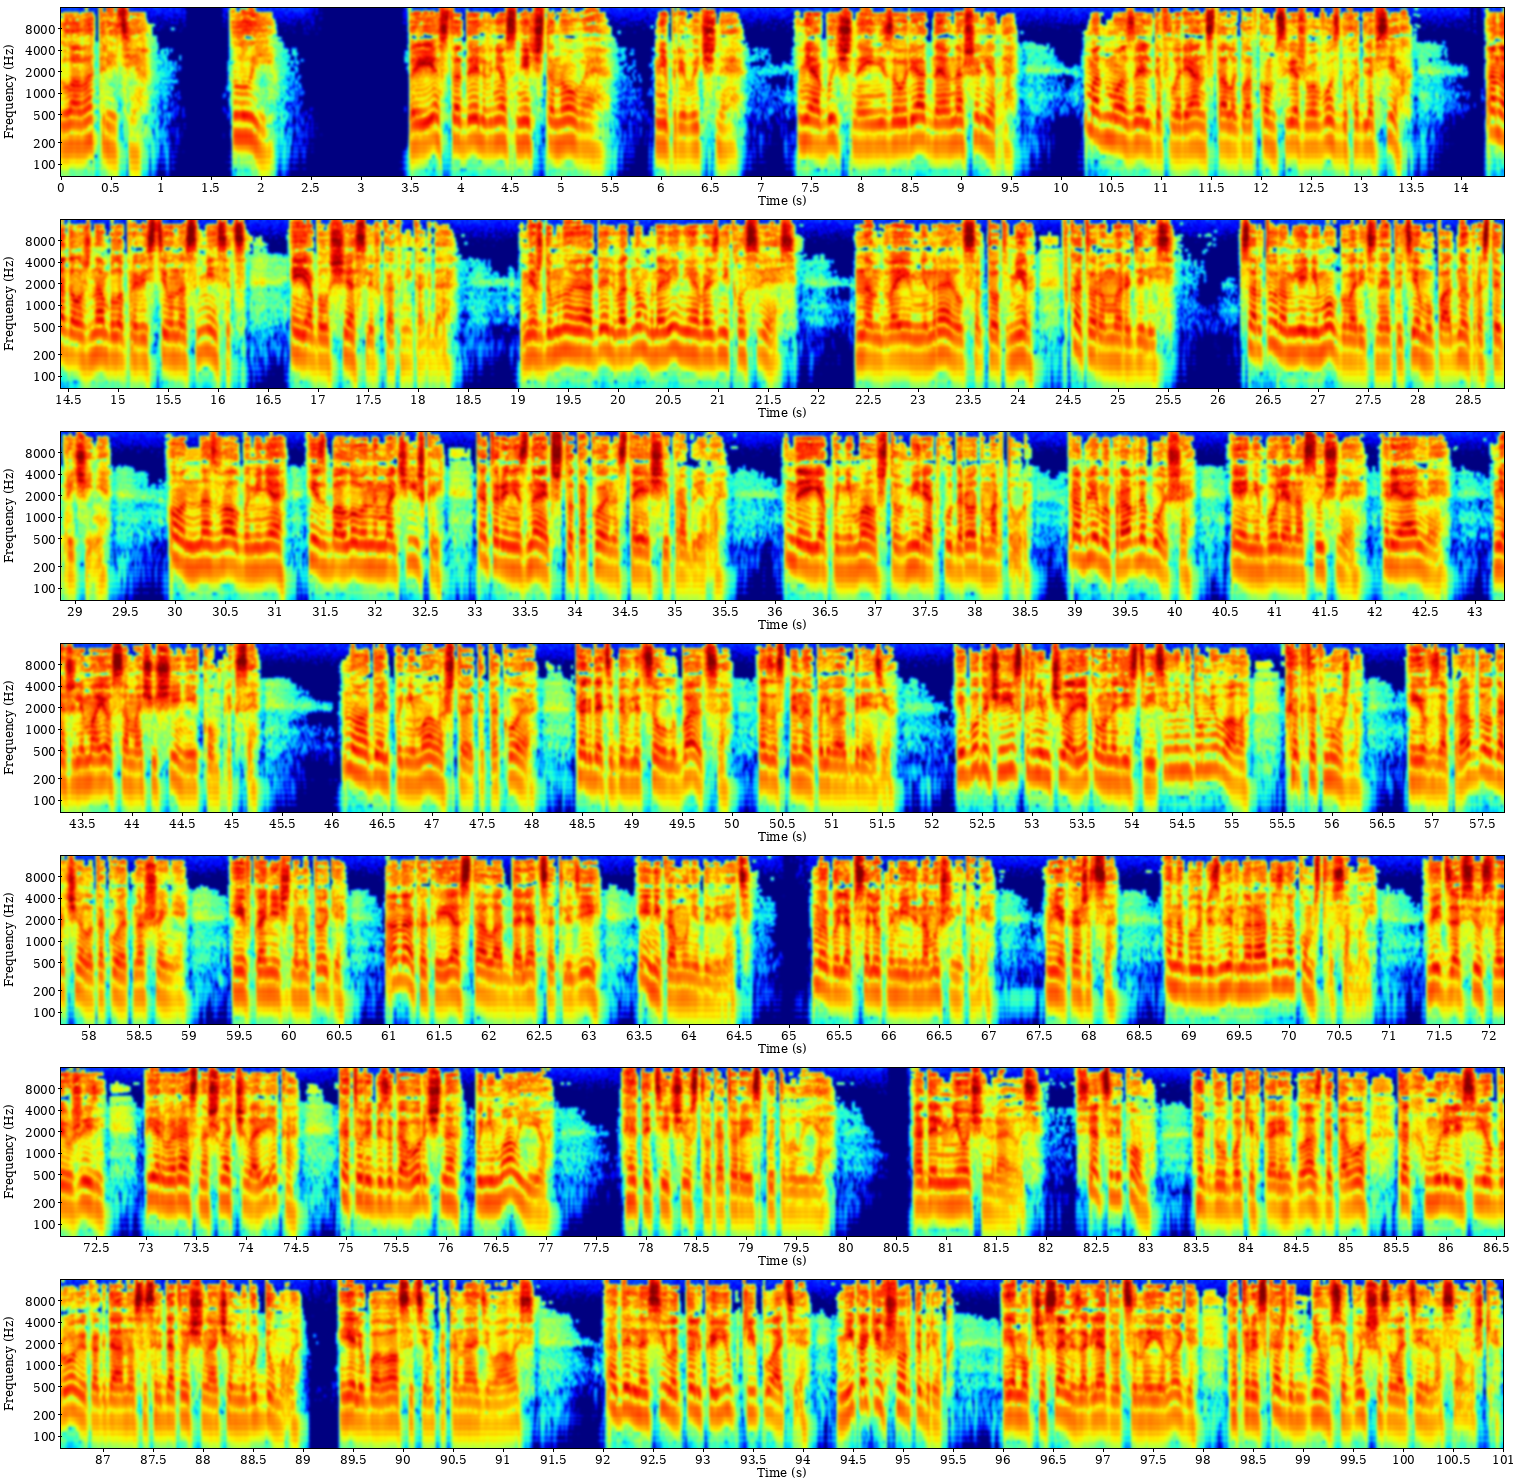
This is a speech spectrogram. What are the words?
Глава третья. Луи. Приезд Адель внес нечто новое, непривычное, необычное и незаурядное в наше лето. Мадмуазель де Флориан стала глотком свежего воздуха для всех. Она должна была провести у нас месяц, и я был счастлив как никогда. Между мной и Адель в одно мгновение возникла связь. Нам двоим не нравился тот мир, в котором мы родились. С Артуром я не мог говорить на эту тему по одной простой причине — он назвал бы меня избалованным мальчишкой, который не знает, что такое настоящие проблемы. Да и я понимал, что в мире, откуда родом Артур, проблемы правда больше, и они более насущные, реальные, нежели мое самоощущение и комплексы. Но Адель понимала, что это такое, когда тебе в лицо улыбаются, а за спиной поливают грязью. И, будучи искренним человеком, она действительно недоумевала, как так можно. Ее взаправду огорчало такое отношение — и в конечном итоге она, как и я, стала отдаляться от людей и никому не доверять. Мы были абсолютными единомышленниками. Мне кажется, она была безмерно рада знакомству со мной. Ведь за всю свою жизнь первый раз нашла человека, который безоговорочно понимал ее. Это те чувства, которые испытывала я. Адель мне очень нравилась. Вся целиком. От глубоких карих глаз до того, как хмурились ее брови, когда она сосредоточенно о чем нибудь думала. Я любовался тем, как она одевалась. Адель носила только юбки и платья, никаких шорт и брюк. Я мог часами заглядываться на ее ноги, которые с каждым днем все больше золотели на солнышке.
